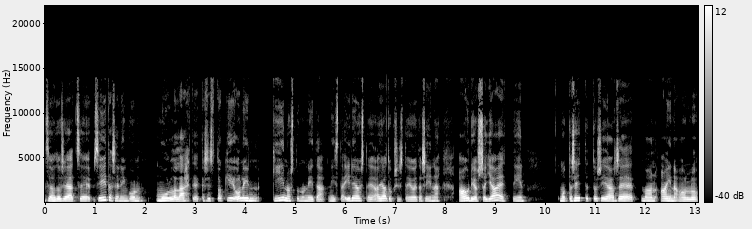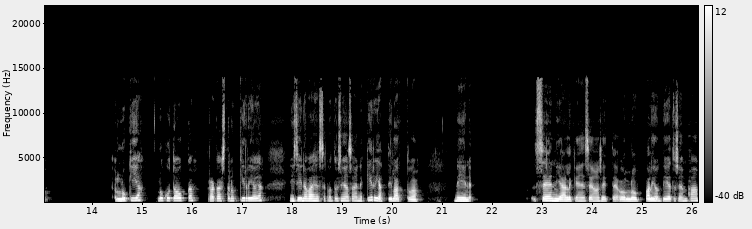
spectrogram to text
Se on tosiaan, että se, siitä se niin kuin mulla lähti. Että siis toki olin kiinnostunut niitä, niistä ideoista ja ajatuksista, joita siinä audiossa jaettiin, mutta sitten tosiaan se, että mä oon aina ollut lukija, lukutoukka, rakastanut kirjoja, niin siinä vaiheessa, kun tosiaan sain ne kirjat tilattua, niin sen jälkeen se on sitten ollut paljon tietoisempaa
